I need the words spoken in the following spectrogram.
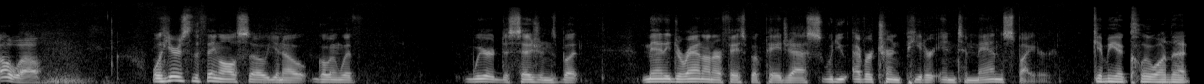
Oh well. Well, here's the thing. Also, you know, going with weird decisions, but Manny Durant on our Facebook page asks, "Would you ever turn Peter into Man Spider Give me a clue on that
